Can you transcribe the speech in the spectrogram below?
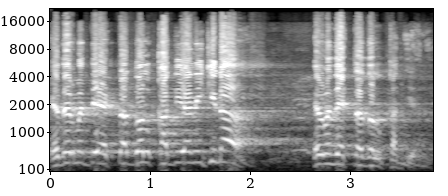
এদের মধ্যে একটা দল কাদিয়ানি কিনা? এর মধ্যে একটা দল কাদিয়ানি।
